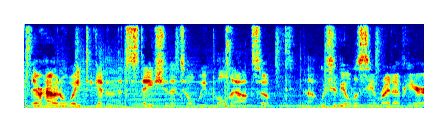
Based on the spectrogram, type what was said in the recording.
They were having to wait to get into the station until we pulled out, so uh, we should be able to see them right up here.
